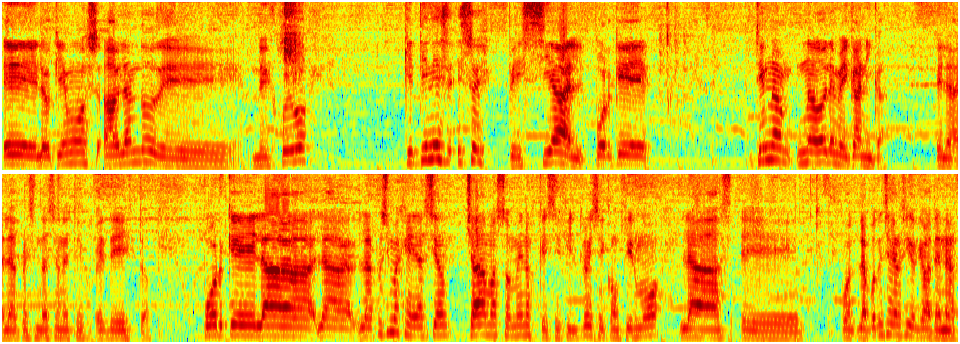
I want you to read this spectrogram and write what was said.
eh, lo que hemos hablando de, del juego, que tiene es- eso especial, porque tiene una, una doble mecánica eh, la, la presentación de, este- de esto. Porque la, la- la próxima generación, ya más o menos que se filtró y se confirmó las, eh, la potencia gráfica que va a tener.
